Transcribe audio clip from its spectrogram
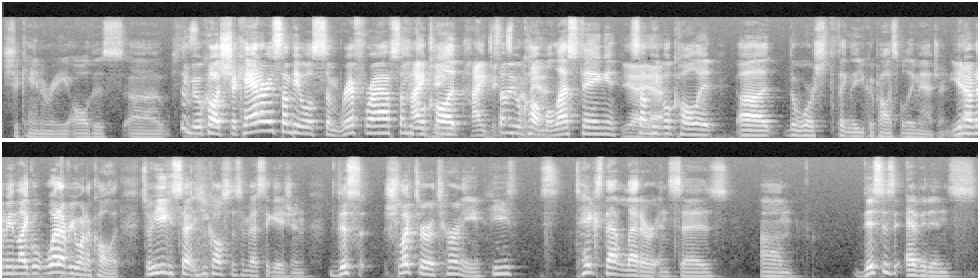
chicanery, all this. Uh, some people call it chicanery. Some people some riffraff. Some people Hijinks, call it. hijinks, some people my call it molesting. Yeah, some yeah. people call it uh, the worst thing that you could possibly imagine. You know what I mean? Like whatever you want to call it. So he said he calls this investigation. This Schlichter attorney he s- takes that letter and says, um, "This is evidence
